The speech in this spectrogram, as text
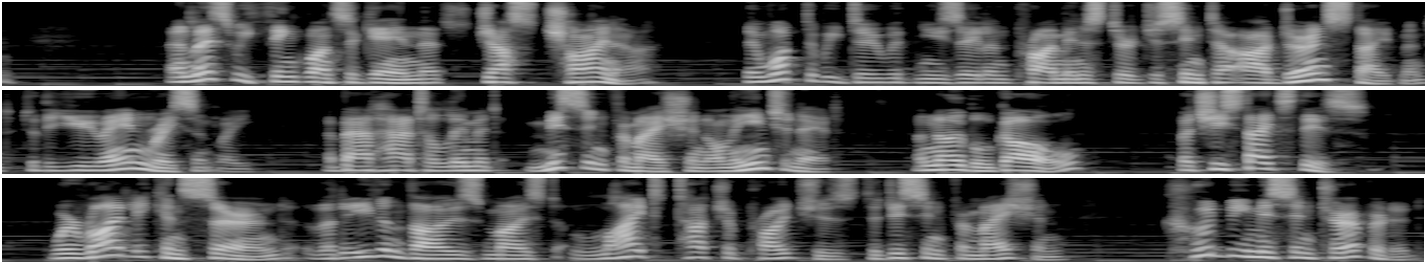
Unless we think once again that's just China, then what do we do with New Zealand Prime Minister Jacinda Ardern's statement to the UN recently about how to limit misinformation on the internet? A noble goal, but she states this We're rightly concerned that even those most light touch approaches to disinformation could be misinterpreted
